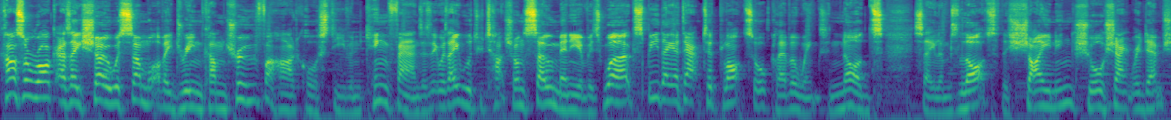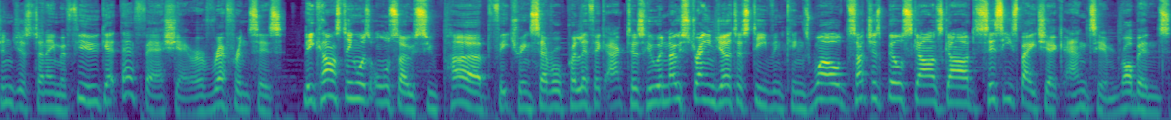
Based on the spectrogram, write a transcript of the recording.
Castle Rock as a show was somewhat of a dream come true for hardcore Stephen King fans, as it was able to touch on so many of his works, be they adapted plots or clever winks and nods. Salem's Lot, The Shining, Shawshank Redemption, just to name a few, get their fair share of references. The casting was also superb, featuring several prolific actors who were no stranger to Stephen King's world, such as Bill Skarsgård, Sissy Spacek, and Tim Robbins.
